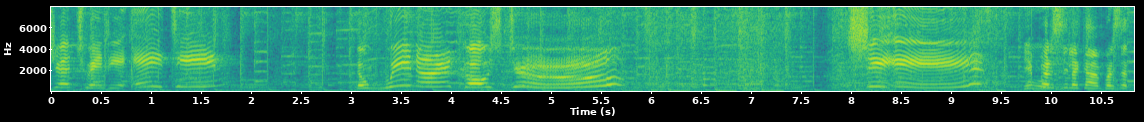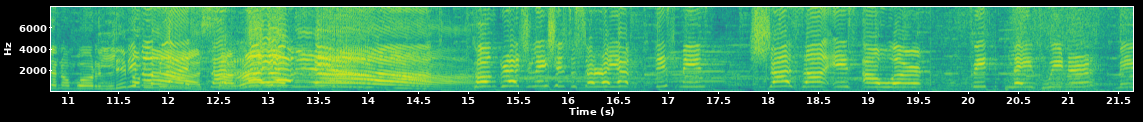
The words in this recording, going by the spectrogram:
gentlemen, Miss Beauarti Malaysia 2018. The winner goes to. She is. Dipersilakan peserta nombor 15, 15, Saraya Mia. Congratulations to Saraya. This means Shaza is our fifth place winner. May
